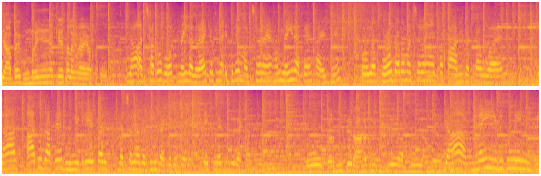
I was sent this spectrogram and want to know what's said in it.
यहाँ पे घूम रही हैं या कैसा लग रहा है आपको? यहाँ अच्छा तो बहुत नहीं लग रहा है क्योंकि यहाँ इतने मच्छर हैं। हम यहीं रहते हैं साइड में। तो यहाँ बहुत ज़्यादा मच्छर है यहाँ इतना पानी इकट्ठा हुआ है। यहाँ आ तो जाते हैं घूमने के लिए पर मच्छर यहाँ बिल्कुल नहीं बैठने देते हैं। एक मिनट भी नहीं बैठ पाते हैं। तो गर्मी से राहत मिलती है आपको यहाँ यहाँ नहीं बिल्कुल नहीं मिलती।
